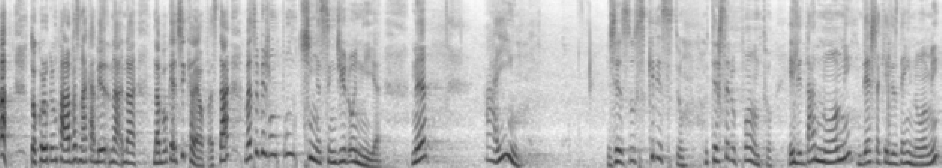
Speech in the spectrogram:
Estou colocando palavras na, cabeça, na, na, na, boca de Cleopas, tá? Mas eu vejo um pontinho assim de ironia. Né? Aí, Jesus Cristo, o terceiro ponto, ele dá nome, deixa que eles deem nome,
